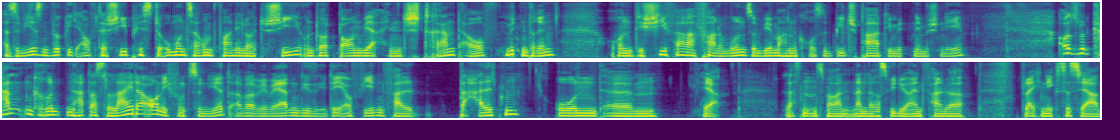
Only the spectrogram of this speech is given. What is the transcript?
Also wir sind wirklich auf der Skipiste. Um uns herum fahren die Leute Ski und dort bauen wir einen Strand auf, mittendrin. Und die Skifahrer fahren um uns und wir machen eine große Beachparty mitten im Schnee. Aus bekannten Gründen hat das leider auch nicht funktioniert, aber wir werden diese Idee auf jeden Fall behalten. Und ähm, ja, lassen uns mal ein anderes Video einfallen oder vielleicht nächstes Jahr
